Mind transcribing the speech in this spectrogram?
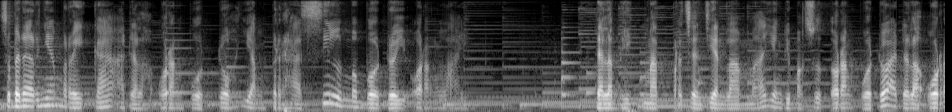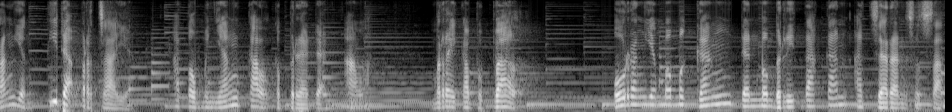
Sebenarnya mereka adalah orang bodoh yang berhasil membodohi orang lain. Dalam hikmat perjanjian lama yang dimaksud orang bodoh adalah orang yang tidak percaya atau menyangkal keberadaan Allah. Mereka bebal, orang yang memegang dan memberitakan ajaran sesat.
